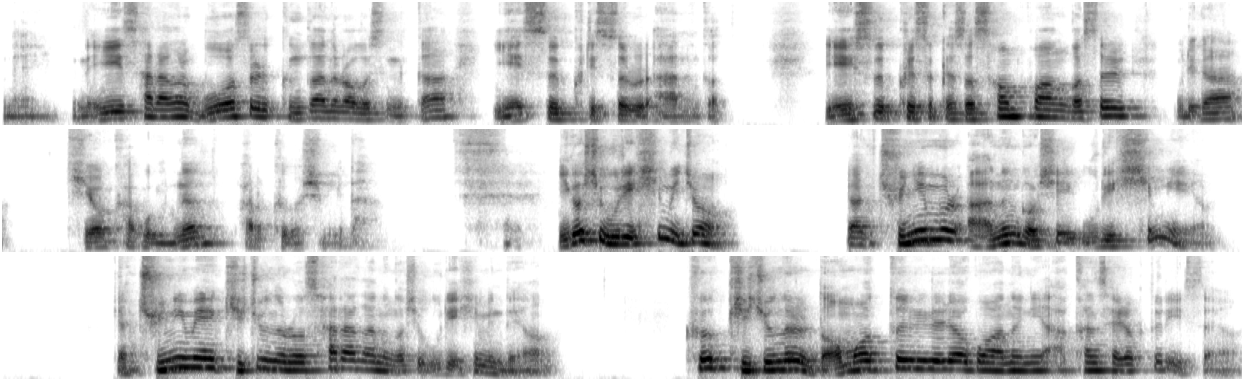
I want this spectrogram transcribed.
네. 이 사랑을 무엇을 근간으로 하고 있습니까? 예수 그리스도를 아는 것. 예수 그리스도께서 선포한 것을 우리가 기억하고 있는 바로 그것입니다. 이것이 우리의 힘이죠. 그러니까 주님을 아는 것이 우리의 힘이에요. 그러니까 주님의 기준으로 살아가는 것이 우리의 힘인데요. 그 기준을 넘어뜨리려고 하는 이 악한 세력들이 있어요.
